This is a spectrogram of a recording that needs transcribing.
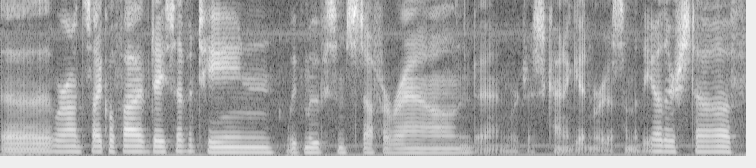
Uh, we're on cycle 5, day 17. We've moved some stuff around, and we're just kind of getting rid of some of the other stuff.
